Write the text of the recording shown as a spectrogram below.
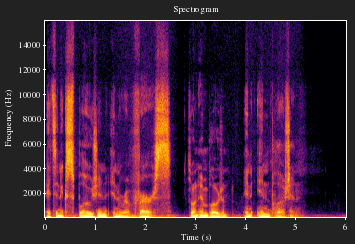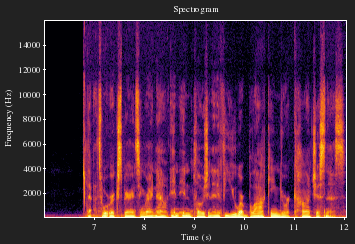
It's an explosion in reverse. So an implosion. An implosion. That's what we're experiencing right now an implosion. And if you are blocking your consciousness,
